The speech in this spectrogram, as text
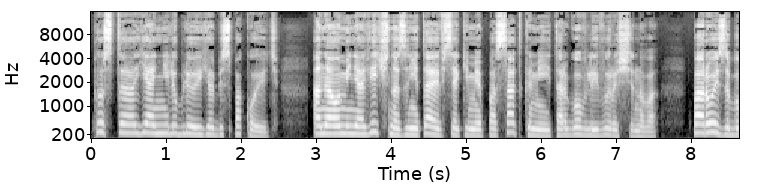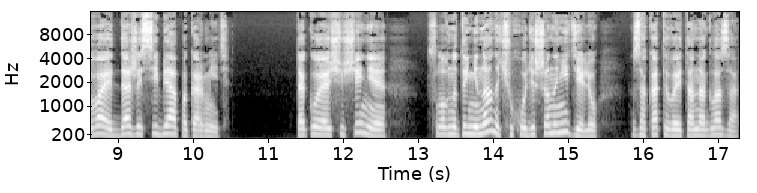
просто я не люблю ее беспокоить. Она у меня вечно занята и всякими посадками и торговлей выращенного. Порой забывает даже себя покормить. Такое ощущение, словно ты не на ночь уходишь, а на неделю, закатывает она глаза.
